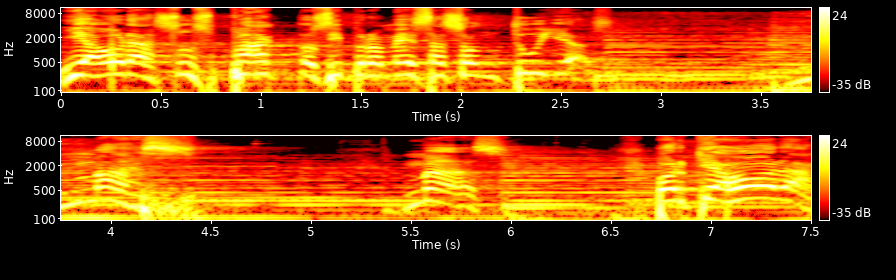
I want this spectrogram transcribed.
Y ahora sus pactos y promesas son tuyas. Más más. Porque ahora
